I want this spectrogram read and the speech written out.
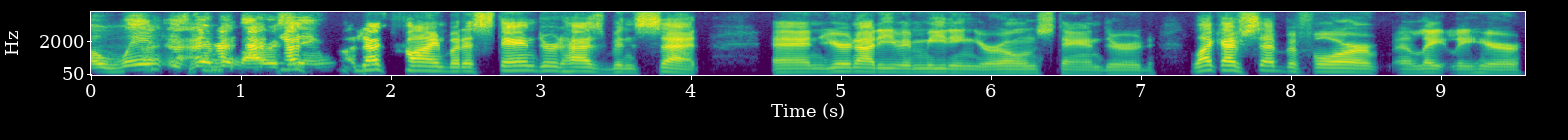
A win is never that- that's- embarrassing. That's fine, but a standard has been set, and you're not even meeting your own standard. Like I've said before uh, lately here,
